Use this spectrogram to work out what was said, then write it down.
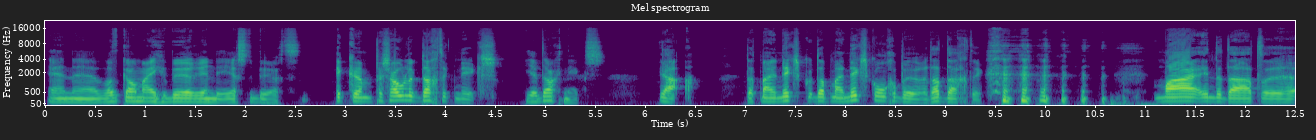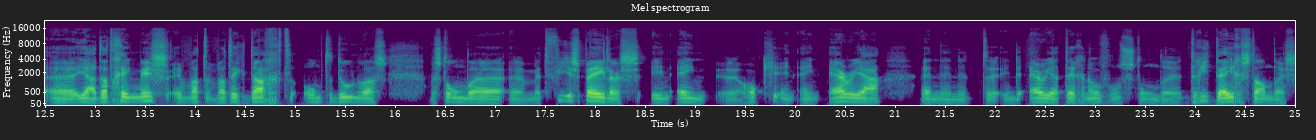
En uh, wat kan mij gebeuren in de eerste beurt? Ik um, persoonlijk dacht ik niks. Je dacht niks? Ja, dat mij niks, dat mij niks kon gebeuren, dat dacht ik. Maar inderdaad, ja, dat ging mis. Wat, wat ik dacht om te doen was, we stonden met vier spelers in één hokje, in één area. En in, het, in de area tegenover ons stonden drie tegenstanders.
